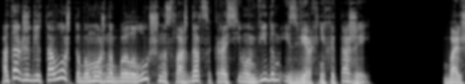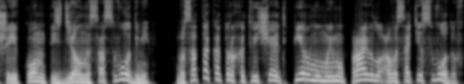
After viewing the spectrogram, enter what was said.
а также для того, чтобы можно было лучше наслаждаться красивым видом из верхних этажей. Большие комнаты сделаны со сводами, высота которых отвечает первому моему правилу о высоте сводов.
